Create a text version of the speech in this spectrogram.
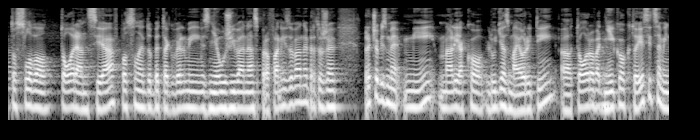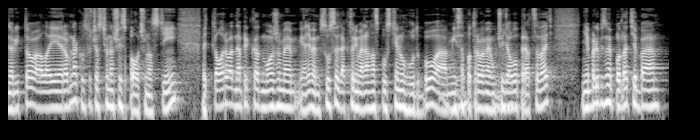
to slovo tolerancia v poslednej dobe tak veľmi zneužívané a sprofanizované, pretože prečo by sme my mali ako ľudia z majority uh, tolerovať niekoho, kto je síce minoritou, ale je rovnako súčasťou našej spoločnosti. Veď tolerovať napríklad môžeme, ja neviem, suseda, ktorý má nahlas pustenú hudbu a my sa potrebujeme učiť alebo pracovať. Neboli by sme podľa teba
